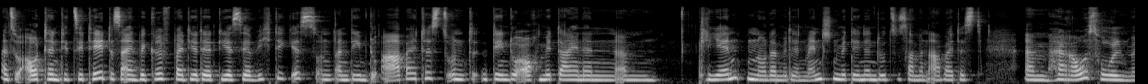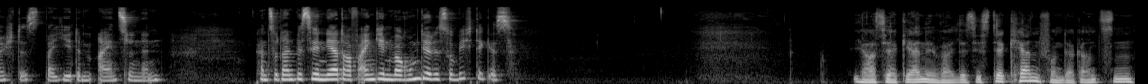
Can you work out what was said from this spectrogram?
Also Authentizität ist ein Begriff bei dir, der dir sehr wichtig ist und an dem du arbeitest und den du auch mit deinen ähm, Klienten oder mit den Menschen, mit denen du zusammenarbeitest, ähm, herausholen möchtest bei jedem Einzelnen. Kannst du da ein bisschen näher darauf eingehen, warum dir das so wichtig ist? Ja, sehr gerne, weil das ist der Kern von der ganzen,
